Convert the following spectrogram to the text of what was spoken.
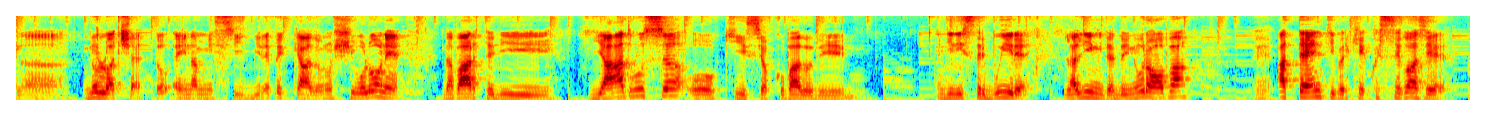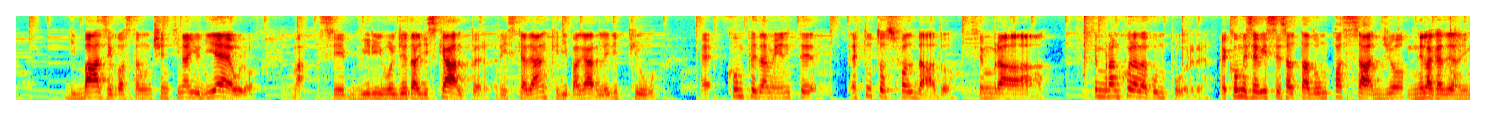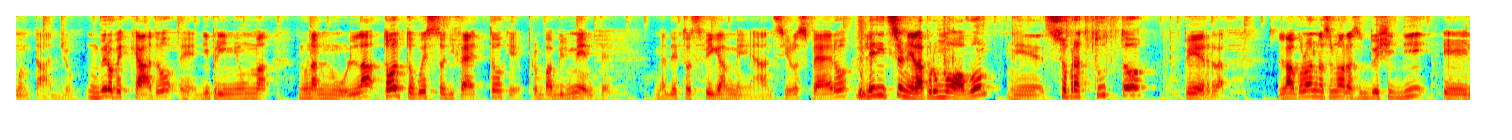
non lo accetto, è inammissibile, peccato, uno scivolone da parte di, di Atlus o chi si è occupato di, di distribuire la Limited in Europa. Eh, attenti perché queste cose di base costano un centinaio di euro ma se vi rivolgete agli scalper rischiate anche di pagarle di più, è completamente, è tutto sfaldato, sembra, sembra ancora da comporre. È come se avesse saltato un passaggio nella catena di montaggio. Un vero peccato eh, di Premium non ha nulla, tolto questo difetto che probabilmente mi ha detto sfiga a me, anzi lo spero. L'edizione la promuovo eh, soprattutto per la colonna sonora su 2 CD e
